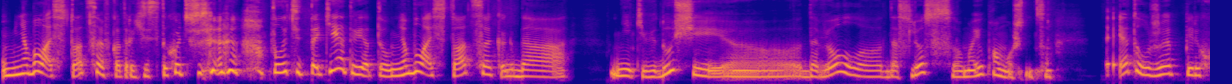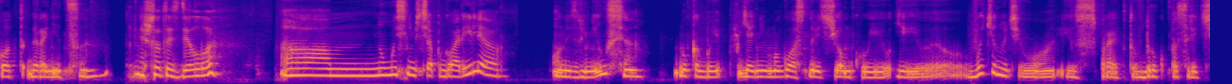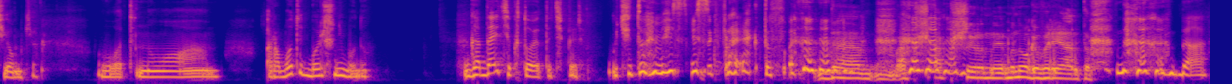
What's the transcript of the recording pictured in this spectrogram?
У меня была ситуация, в которой, если ты хочешь получить такие ответы, у меня была ситуация, когда некий ведущий э, довел до слез мою помощницу. Это уже переход границы. И что ты сделала? А, ну, мы с ним все поговорили, он извинился. Ну, как бы я не могу остановить съемку и, и выкинуть его из проекта вдруг посреди съемки. Вот. Но работать больше не буду. Гадайте, кто это теперь, учитывая весь список проектов. Да, обширные, много вариантов. Да.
